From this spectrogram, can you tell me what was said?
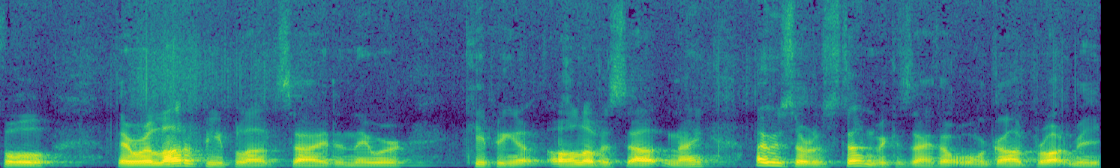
full. There were a lot of people outside, and they were keeping all of us out. And I, I was sort of stunned because I thought, well, God brought me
